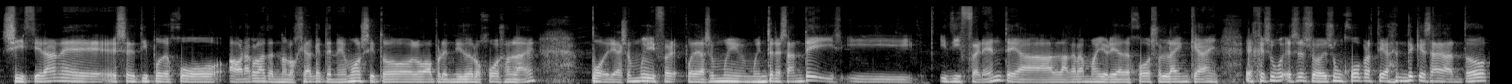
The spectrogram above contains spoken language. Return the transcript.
si hicieran eh, ese tipo de juego ahora con la tecnología que tenemos y todo lo aprendido en los juegos online, podría ser muy, podría ser muy, muy interesante y, diferente a la gran mayoría de juegos online que hay. Es que es, eso, es un juego prácticamente que se adelantó,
